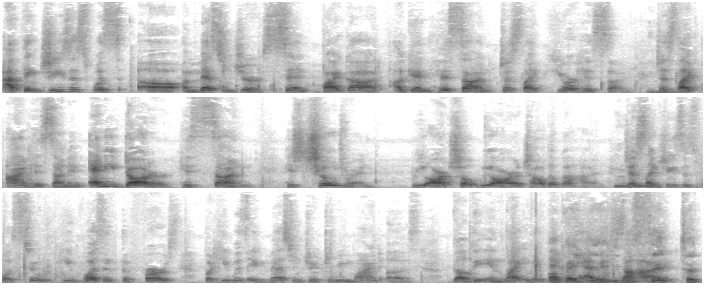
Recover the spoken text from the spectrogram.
I think Jesus was uh, a messenger sent by God, again, his son, just like you're his son, just like I'm his son, and any daughter, his son, his children, we are chil- we are a child of God, just Mhm. like Jesus was too. He wasn't the first, but he was a messenger to remind us of the enlightenment that Okay, we have yeah, he was inside. sent to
